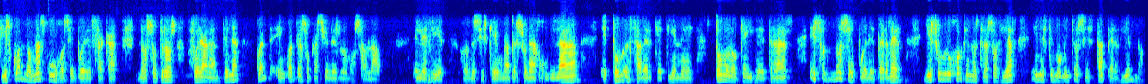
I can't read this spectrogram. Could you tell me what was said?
si es cuando más jugo se puede sacar. Nosotros, fuera de antena, ¿en cuántas ocasiones lo hemos hablado? Es decir, si es que una persona jubilada, eh, todo el saber que tiene, todo lo que hay detrás, eso no se puede perder. Y es un lujo que nuestra sociedad en este momento se está perdiendo.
